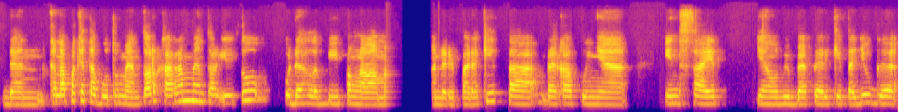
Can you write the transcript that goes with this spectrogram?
Dan kenapa kita butuh mentor? Karena mentor itu udah lebih pengalaman daripada kita mereka punya insight yang lebih baik dari kita juga.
